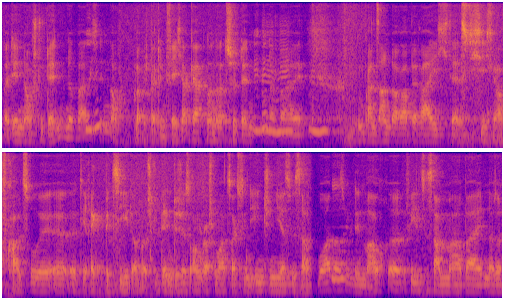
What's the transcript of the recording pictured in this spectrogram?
bei denen auch Studenten dabei mhm. sind, auch glaube ich bei den Fächergärtnern hat Studenten mhm. dabei. Ein ganz anderer Bereich, der jetzt sich auf Karlsruhe äh, direkt bezieht, aber studentisches Engagement, sagst du, die Engineers Without Borders, mit denen wir auch äh, viel zusammenarbeiten. Also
